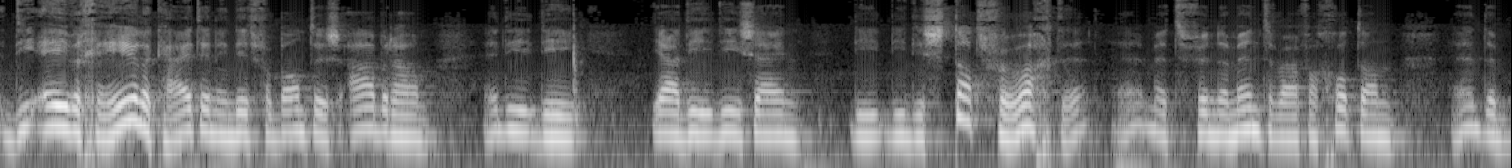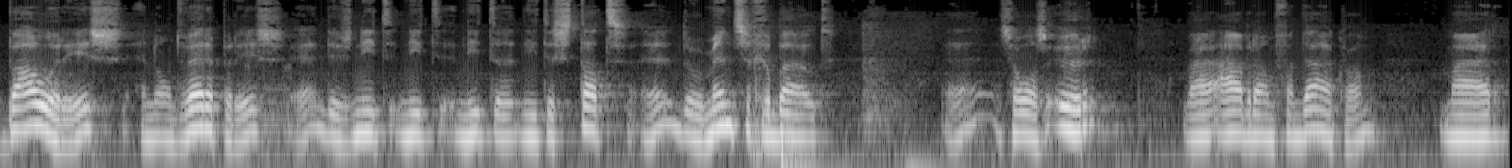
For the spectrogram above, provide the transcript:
die eeuwige heerlijkheid, en in dit verband is Abraham, die, die, ja, die, die zijn die, die de stad verwachten, met fundamenten waarvan God dan de bouwer is en de ontwerper is. Dus niet, niet, niet, de, niet de stad door mensen gebouwd, zoals Ur, waar Abraham vandaan kwam, maar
